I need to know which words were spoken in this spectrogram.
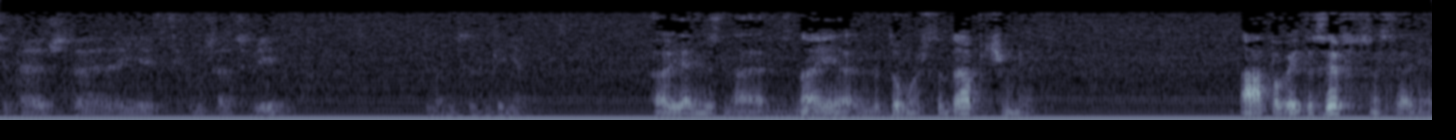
считают, что есть Кдушат Швид, но все-таки нет. Я не знаю, не знаю, я думаю, что да, почему нет? А, по ВТСФ, в смысле, они?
